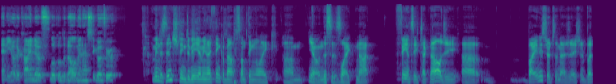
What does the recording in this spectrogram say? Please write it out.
any other kind of local development has to go through. I mean, it's interesting to me. I mean, I think about something like, um, you know, and this is like not fancy technology uh, by any stretch of the imagination, but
